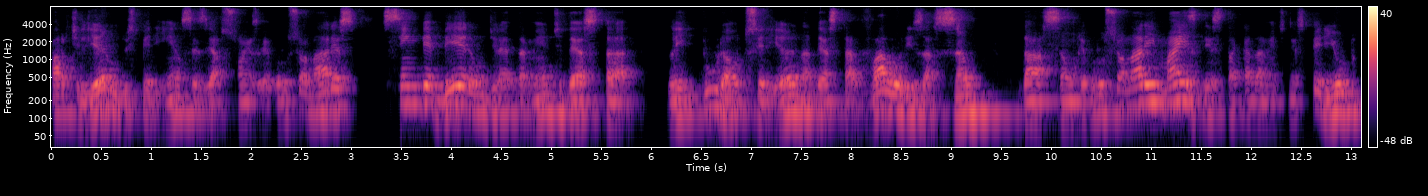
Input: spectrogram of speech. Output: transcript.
partilhando experiências e ações revolucionárias se embeberam diretamente desta leitura altusseriana, desta valorização da ação revolucionária e, mais destacadamente nesse período,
